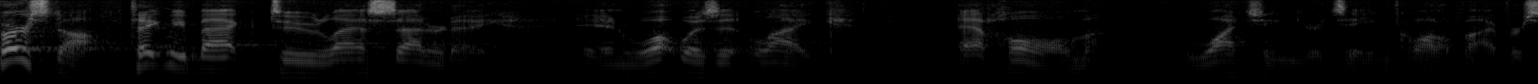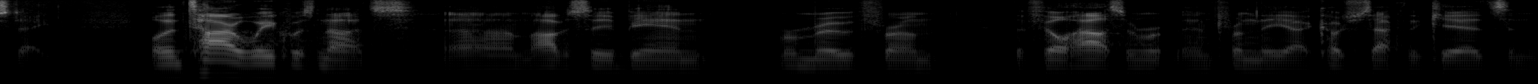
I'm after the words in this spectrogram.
First off, take me back to last Saturday, and what was it like at home watching your team qualify for state? Well, the entire week was nuts. Um, obviously, being removed from the field house and, and from the uh, coaching staff and the kids, and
